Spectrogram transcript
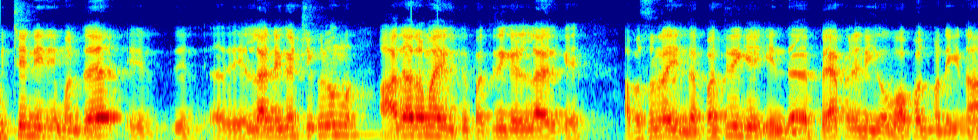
உச்சநீதிமன்ற எல்லா நிகழ்ச்சிகளும் ஆதாரமாக இருக்குது பத்திரிகைகள்லாம் இருக்குது அப்போ சொல்கிறார் இந்த பத்திரிகை இந்த பேப்பரை நீங்கள் ஓப்பன் பண்ணிங்கன்னா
